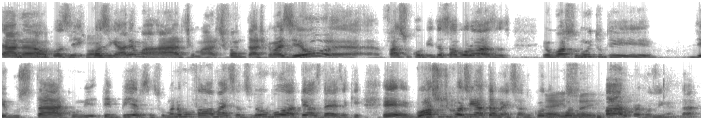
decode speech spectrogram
ah, não, cozinhar é uma arte, uma arte fantástica, mas eu é, faço comidas saborosas. Eu gosto muito de degustar comida, temperos, mas não vou falar mais, Sandro, senão eu vou até as 10 aqui. É, gosto de cozinhar também, Sandro, quando, é quando paro para cozinhar, tá?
